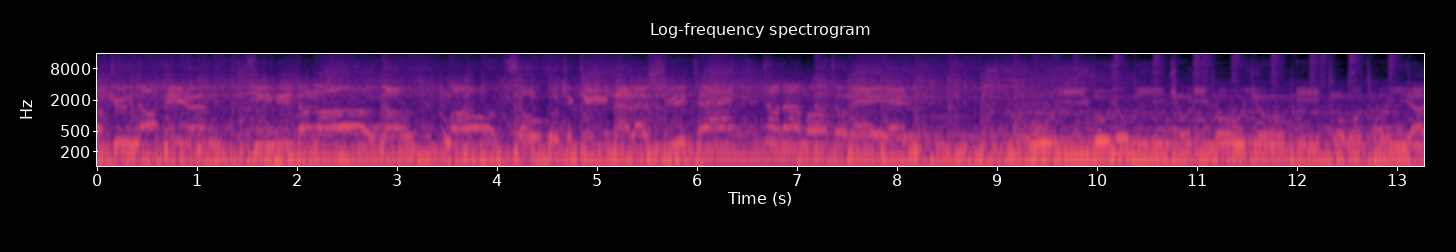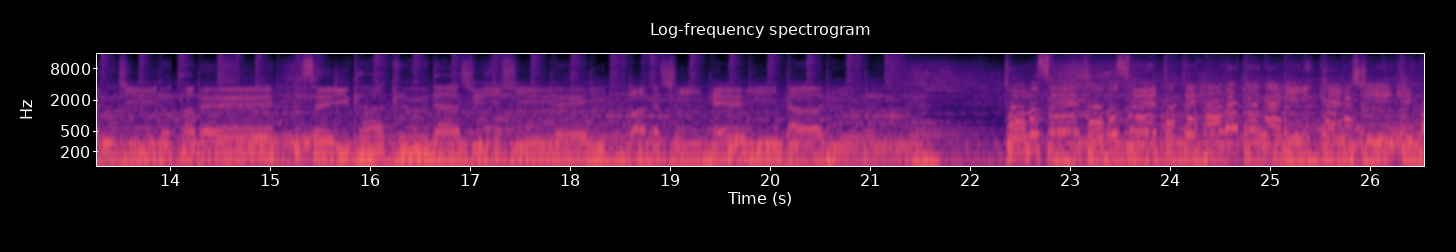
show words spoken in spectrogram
力のフィルム。君との妄想をかき鳴らしてただ求める。恋を読み距離を読み尊い主のため正確な指示令我が使命なり灯せ灯せとて裸なり悲しき炎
